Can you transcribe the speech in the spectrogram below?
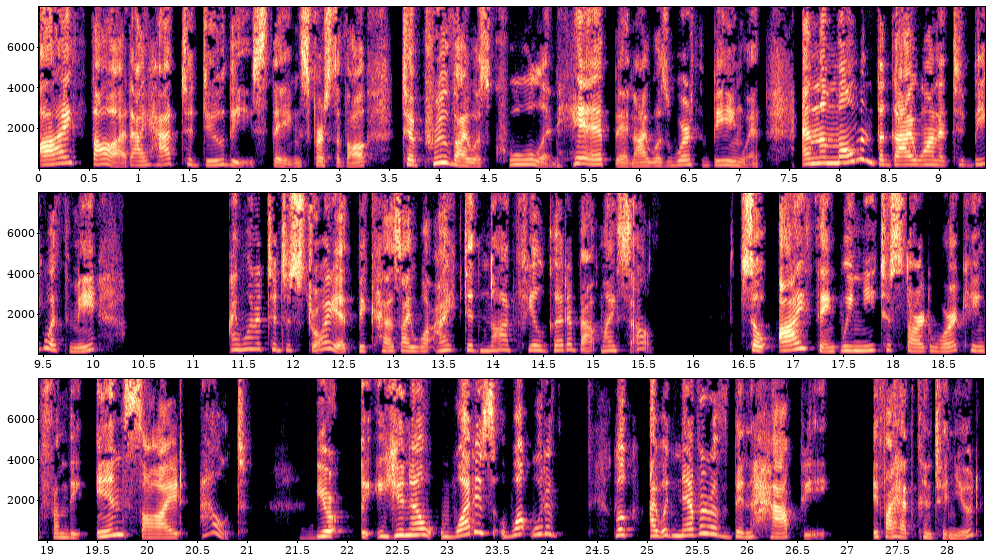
I thought I had to do these things, first of all, to prove I was cool and hip and I was worth being with. And the moment the guy wanted to be with me, I wanted to destroy it because I, I did not feel good about myself. So I think we need to start working from the inside out. Mm-hmm. You're, you know, what is, what would have, look, I would never have been happy if I had continued.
